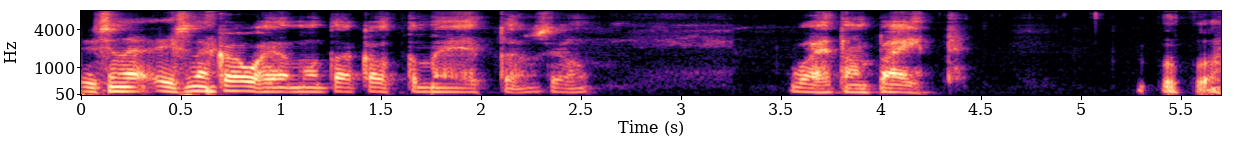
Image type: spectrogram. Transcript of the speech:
ei, siinä, ei siinä kauhean montaa kautta mene, että se on, vaihdetaan päitte. Tota.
